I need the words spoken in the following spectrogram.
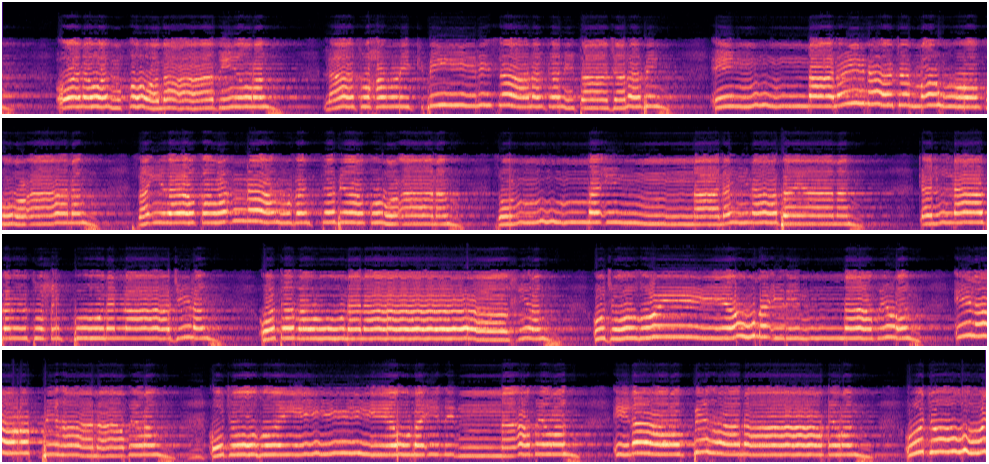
ولو ألقى معاذيرا لا تحرك به لسانك لتعجل به. إن علينا جمعه وقرآنه فإذا قرأناه فاتبع قرآنه ثم إن علينا بيانه. كلا بل تحبون العاجلة وتذرون الآخرة. وجوه وجوه يومئذ ناظرة إلى ربها ناظرة. وجوه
